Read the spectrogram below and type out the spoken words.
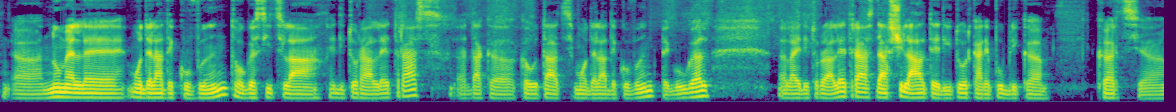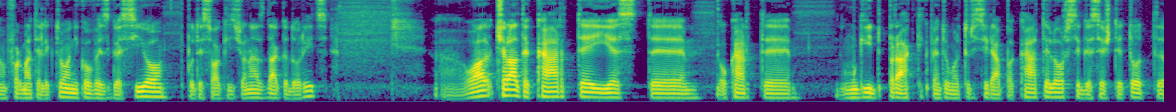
uh, numele Modelat de Cuvânt. O găsiți la editura Letras, uh, dacă căutați Modelat de Cuvânt pe Google, uh, la editura Letras, dar și la alte edituri care publică cărți uh, în format electronic, o veți găsi-o, puteți să o achiziționați dacă doriți. Uh, o cealaltă carte este o carte, un ghid practic pentru mărturisirea păcatelor, se găsește tot uh,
